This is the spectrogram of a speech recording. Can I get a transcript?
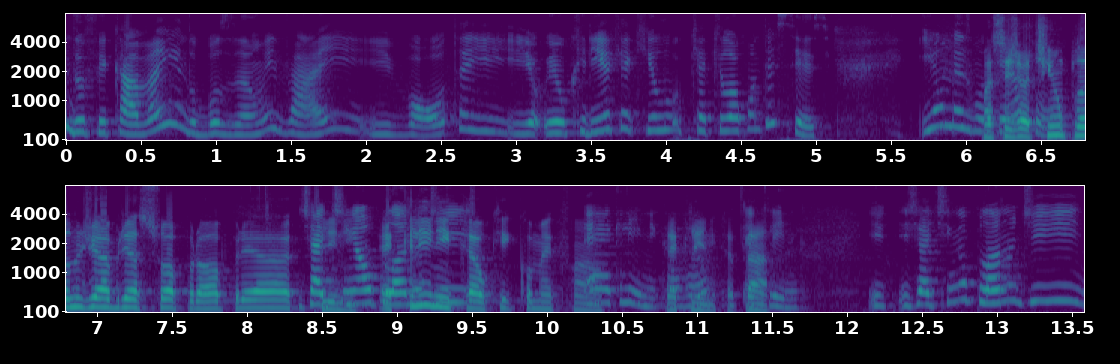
indo, ficava indo, busão e vai e volta e, e eu, eu queria que aquilo, que aquilo acontecesse. E ao mesmo Mas você tempo... já tinha um plano de abrir a sua própria Já clínica. tinha o É plano clínica, de- o que, como é que fala? É clínica. É aham, clínica, tá. É clínica. E, e já tinha o plano de.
